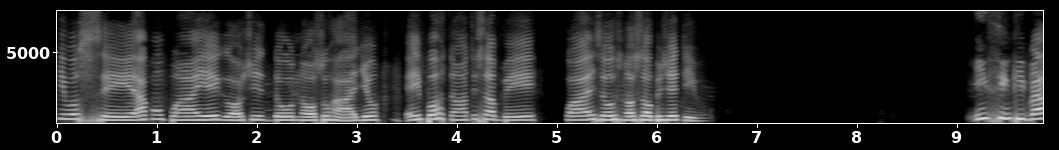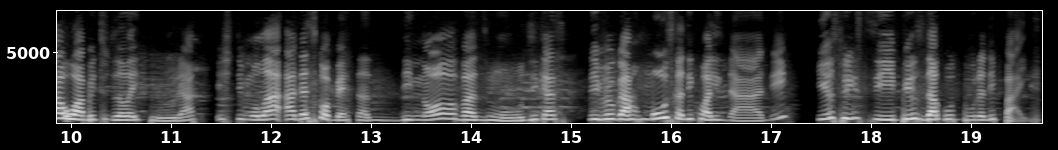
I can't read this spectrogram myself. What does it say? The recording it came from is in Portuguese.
que você acompanhe e goste do nosso rádio, é importante saber quais são os nossos objetivos. Incentivar o hábito da leitura, estimular a descoberta de novas músicas, divulgar música de qualidade e os princípios da cultura de paz.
